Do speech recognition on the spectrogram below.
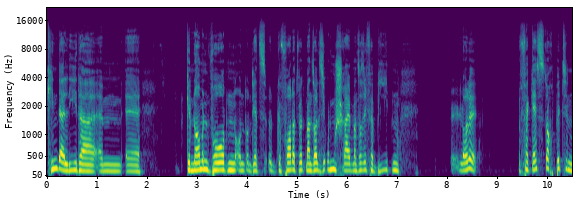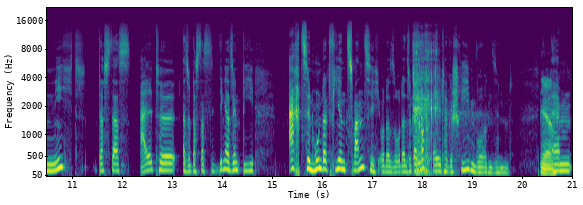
Kinderlieder ähm, äh, genommen wurden und, und jetzt gefordert wird, man soll sie umschreiben, man soll sie verbieten. Leute, vergesst doch bitte nicht, dass das alte, also dass das Dinger sind, die 1824 oder so oder sogar noch älter geschrieben worden sind. Ja. Ähm,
